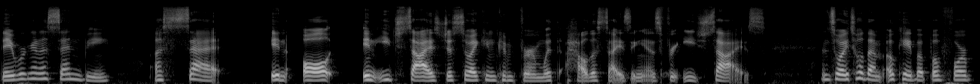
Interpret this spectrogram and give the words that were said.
they were going to send me a set in all in each size just so I can confirm with how the sizing is for each size. And so I told them, "Okay, but before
